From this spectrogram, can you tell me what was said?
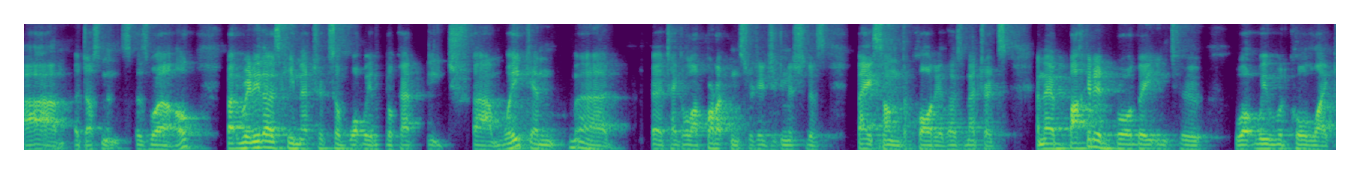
um, adjustments as well. But really, those key metrics of what we look at each um, week and uh, uh, take all our product and strategic initiatives based on the quality of those metrics. And they're bucketed broadly into what we would call like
